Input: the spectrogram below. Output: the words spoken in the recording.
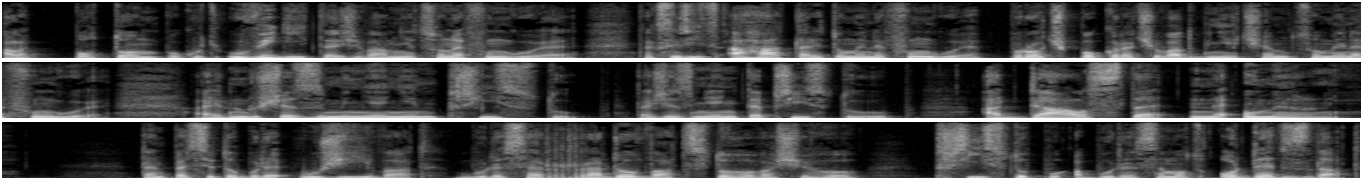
Ale potom, pokud uvidíte, že vám něco nefunguje, tak si říct, aha, tady to mi nefunguje. Proč pokračovat v něčem, co mi nefunguje? A jednoduše změním přístup. Takže změňte přístup a dál jste neomylný. Ten pes si to bude užívat, bude se radovat z toho vašeho přístupu a bude se moc odevzdat.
